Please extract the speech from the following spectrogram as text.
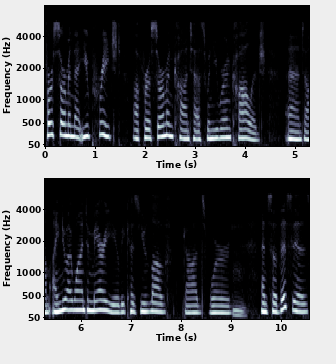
first sermon that you preached uh, for a sermon contest when you were in college, and um, I knew I wanted to marry you because you love God's word. And so this is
